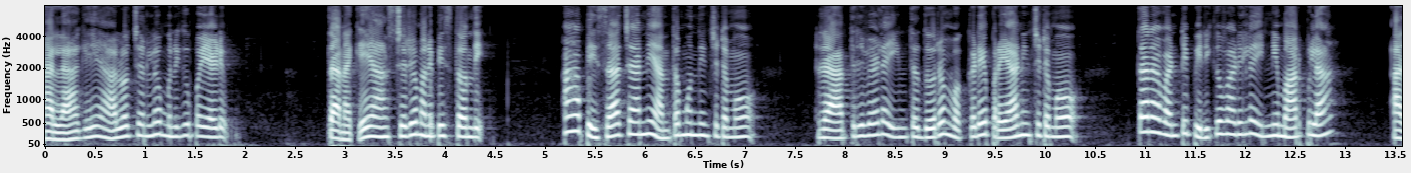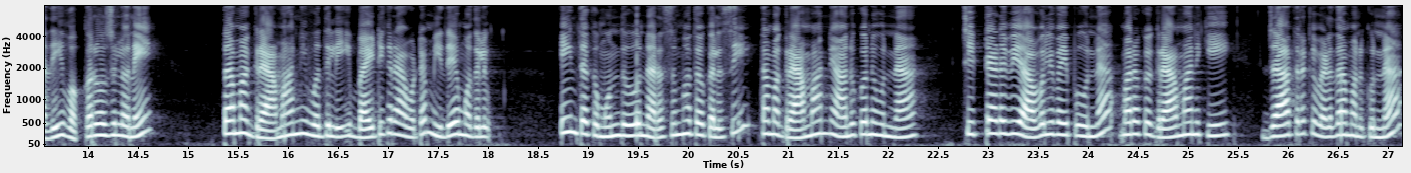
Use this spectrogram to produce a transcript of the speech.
అలాగే ఆలోచనలో మునిగిపోయాడు. తనకే ఆశ్చర్యం అనిపిస్తోంది. ఆ పిశాచాన్ని అంతమొందించటమో రాత్రివేళ ఇంత దూరం ఒక్కడే ప్రయాణించటము తన వంటి పిరికివాడిలో ఇన్ని మార్పులా? అది ఒక్క రోజులోనే తమ గ్రామాన్ని వదిలి బయటికి రావటం ఇదే మొదలు. ఇంతకుముందు నరసింహతో కలిసి తమ గ్రామాన్ని ఆనుకొని ఉన్న చిట్టడవి అవలి వైపు ఉన్న మరొక గ్రామానికి జాతరకు వెళదామనుకున్నా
